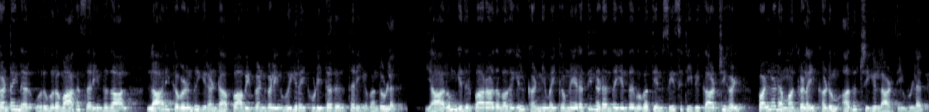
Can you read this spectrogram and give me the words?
கண்டெய்னர் ஒருபுறமாக சரிந்ததால் லாரி கவிழ்ந்து இரண்டு அப்பாவி பெண்களின் உயிரை குடித்தது தெரிய வந்துள்ளது யாரும் எதிர்பாராத வகையில் கண்ணிமைக்கும் நேரத்தில் நடந்த இந்த விபத்தின் சிசிடிவி காட்சிகள் பல்லட மக்களை கடும் அதிர்ச்சியில் ஆழ்த்தியுள்ளது.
